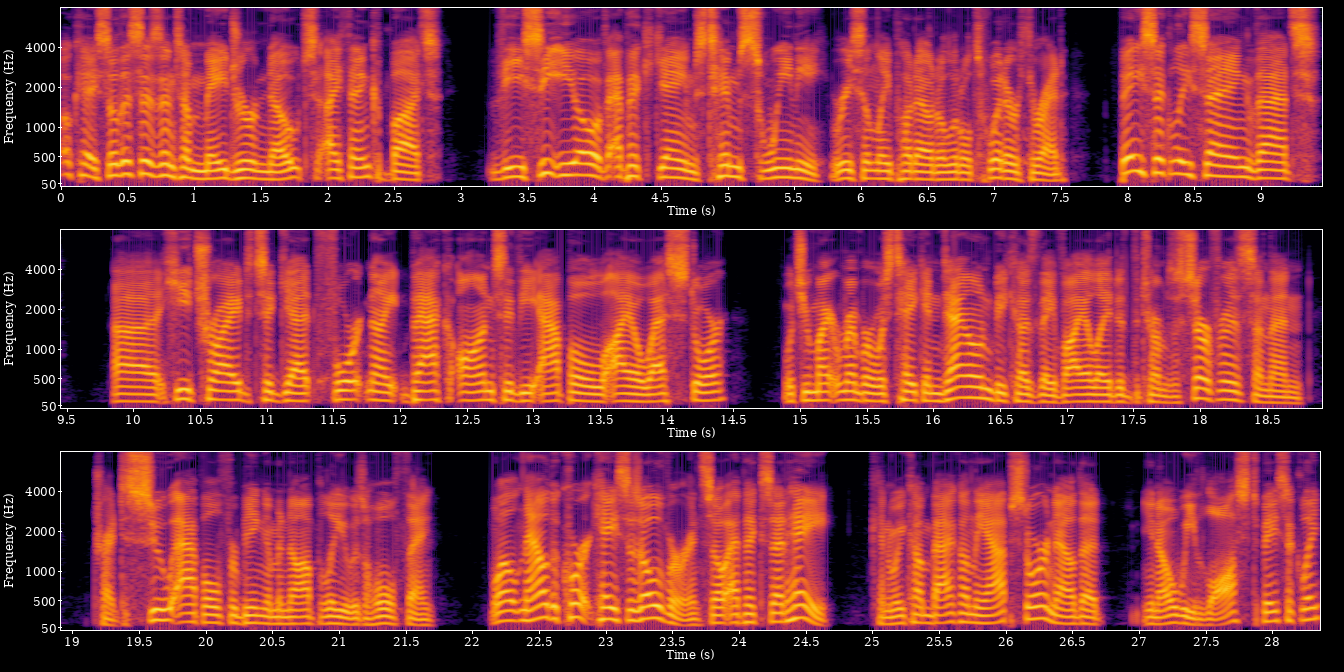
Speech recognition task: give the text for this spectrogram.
Okay, so this isn't a major note, I think, but the CEO of Epic Games, Tim Sweeney, recently put out a little Twitter thread basically saying that uh, he tried to get Fortnite back onto the Apple iOS store, which you might remember was taken down because they violated the terms of service and then tried to sue Apple for being a monopoly. It was a whole thing. Well, now the court case is over, and so Epic said, hey, can we come back on the App Store now that, you know, we lost, basically?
